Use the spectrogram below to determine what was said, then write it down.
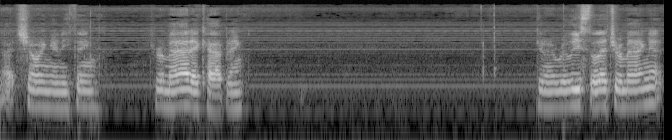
Not showing anything dramatic happening. To release the electromagnet.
